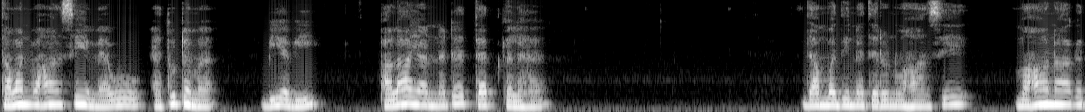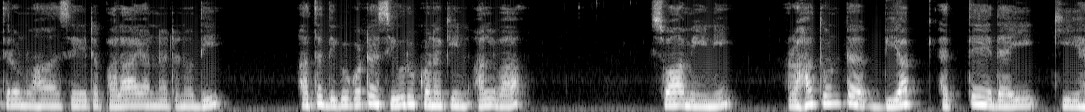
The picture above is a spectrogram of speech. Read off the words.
තමන් වහන්සේ මැවූ ඇතුටම බිය වී පලා යන්නට තැත් කළහ. ධම්මදින තෙරුන් වහන්සේ මහානාග තෙරුන් වහන්සේට පලා යන්නට නොදී අත දිගු කොට සිවුරු කොනකින් අල්වා ස්වාමීනි රහතුන්ට බියක් ඇත්තේ දැයි කීහ.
